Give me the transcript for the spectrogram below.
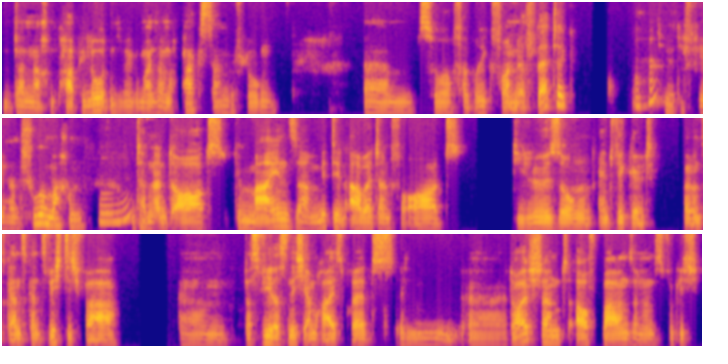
dann nach ein paar Piloten sind wir gemeinsam nach Pakistan geflogen ähm, zur Fabrik von Athletic, mhm. die die fairen Schuhe machen mhm. und haben dann dort gemeinsam mit den Arbeitern vor Ort die Lösung entwickelt, weil uns ganz, ganz wichtig war, ähm, dass wir das nicht am Reißbrett in äh, Deutschland aufbauen, sondern es wirklich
